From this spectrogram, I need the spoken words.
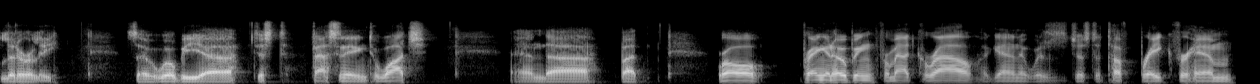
literally. So it will be uh, just fascinating to watch and uh, but we're all praying and hoping for Matt Corral. Again, it was just a tough break for him,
